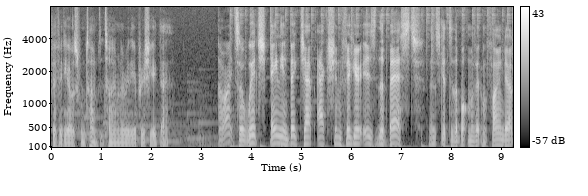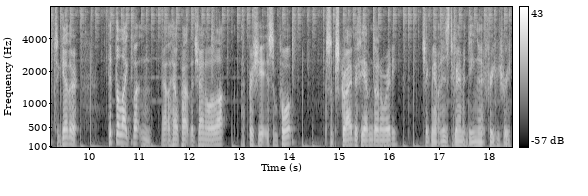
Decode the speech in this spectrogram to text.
for videos from time to time and I really appreciate that. Alright, so which Alien Big Chap action figure is the best? Let's get to the bottom of it and find out together. Hit the like button, that'll help out the channel a lot. I appreciate your support. Subscribe if you haven't done already. Check me out on Instagram at DKnight333.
